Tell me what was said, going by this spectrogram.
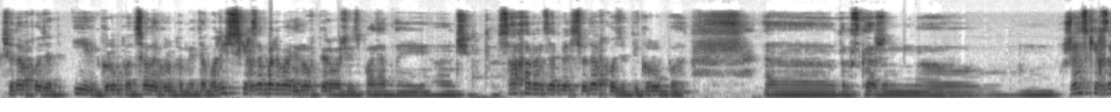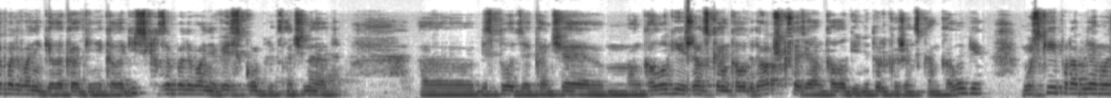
Сюда входит и группа, целая группа метаболических заболеваний, ну, в первую очередь, понятно, и значит, сахарный диабет. Сюда входит и группа, э, так скажем, э, женских заболеваний, гинекологических заболеваний, весь комплекс, начиная от бесплодия, кончая онкологией, женской онкологией, да вообще, кстати, онкология, не только женская онкология, мужские проблемы,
